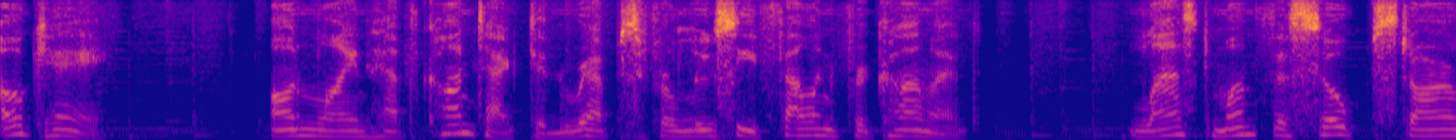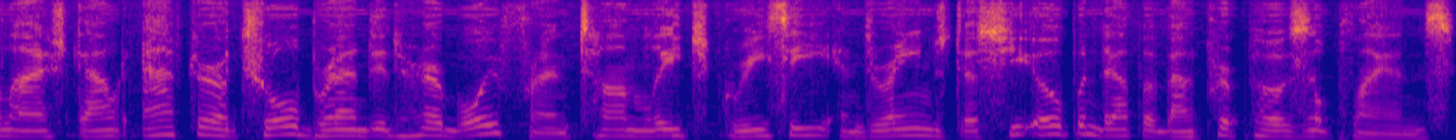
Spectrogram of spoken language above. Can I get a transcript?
OK. Online have contacted reps for Lucy Fallon for comment. Last month the soap star lashed out after a troll branded her boyfriend Tom Leach greasy and deranged as she opened up about proposal plans.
